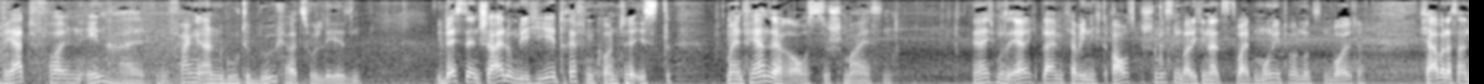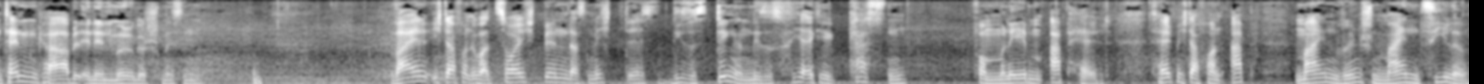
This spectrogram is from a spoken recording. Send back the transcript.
wertvollen Inhalten. Fang an, gute Bücher zu lesen. Die beste Entscheidung, die ich je treffen konnte, ist, meinen Fernseher rauszuschmeißen. Ja, ich muss ehrlich bleiben, ich habe ihn nicht rausgeschmissen, weil ich ihn als zweiten Monitor nutzen wollte. Ich habe das Antennenkabel in den Müll geschmissen, weil ich davon überzeugt bin, dass mich das, dieses Dingen, dieses viereckige Kasten vom Leben abhält. Es hält mich davon ab, meinen Wünschen, meinen Ziele,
